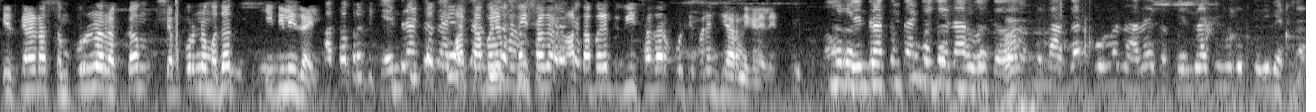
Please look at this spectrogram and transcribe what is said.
शेतकऱ्यांना संपूर्ण रक्कम संपूर्ण मदत ही दिली जाईल. आतापर्यंत वीस हजार आतापर्यंत वीस हजार कोटीपर्यंत जी आर निघालेले. केंद्राचं पॅकेज येणार होतं? त्याचा अभ्यास पूर्ण झालाय का? केंद्राची मदत कधी भेटणार?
